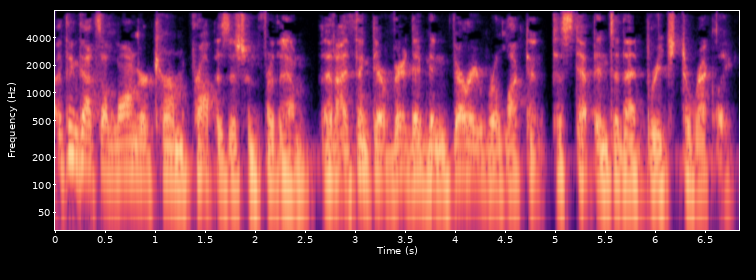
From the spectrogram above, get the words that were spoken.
I think that's a longer term proposition for them. And I think they're very, they've been very reluctant to step into that breach directly.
